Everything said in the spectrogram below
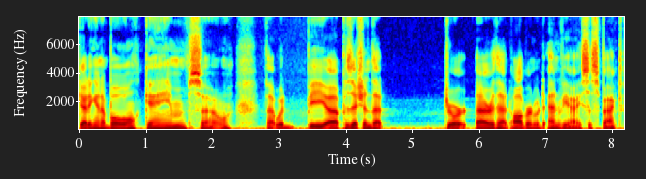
getting in a bowl game. So that would be a position that George, or that Auburn would envy, I suspect.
